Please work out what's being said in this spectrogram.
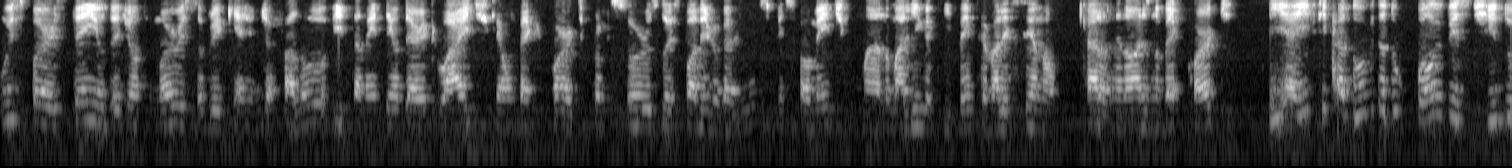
O Spurs tem o DeJounte Murray, sobre quem a gente já falou, e também tem o Derek White, que é um backcourt promissor. Os dois podem jogar juntos, principalmente numa, numa liga que vem prevalecendo caras menores no backcourt. E aí fica a dúvida do quão investido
